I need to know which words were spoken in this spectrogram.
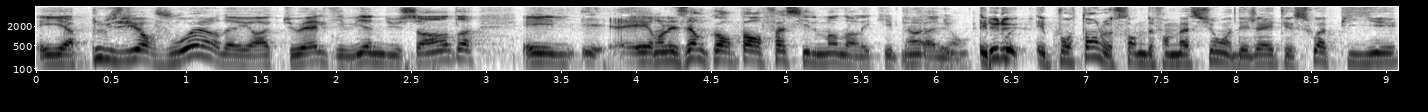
Et il y a plusieurs joueurs d'ailleurs actuels qui viennent du centre et, et- et on les incorpore facilement dans l'équipe Non, Fagnon. et, pour- et pourtant, le centre de formation a déjà été soit pillé,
